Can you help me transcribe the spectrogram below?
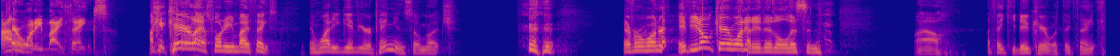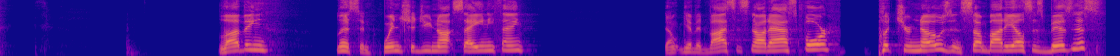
I don't care what anybody thinks. I could care less what anybody thinks. And why do you give your opinion so much? Ever wonder if you don't care what it that'll listen? wow, I think you do care what they think. Loving, listen, when should you not say anything? Don't give advice that's not asked for. Put your nose in somebody else's business.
